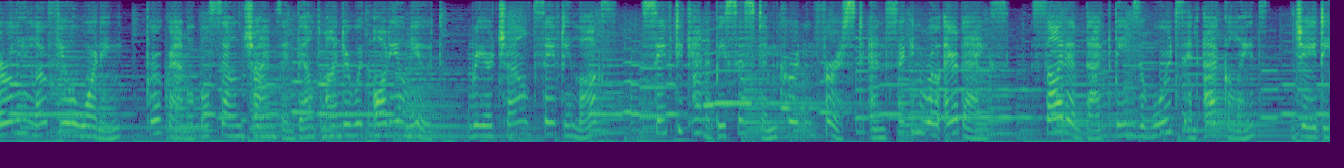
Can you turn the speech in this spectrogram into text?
early low fuel warning, programmable sound chimes and Beltminder with audio mute, rear child safety locks, safety canopy system curtain first and second row airbags, side impact beams awards and accolades, JD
